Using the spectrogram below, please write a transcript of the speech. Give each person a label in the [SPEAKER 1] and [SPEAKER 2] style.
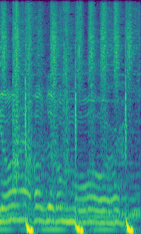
[SPEAKER 1] you'll have a little more.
